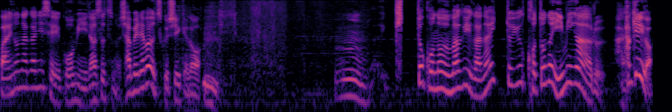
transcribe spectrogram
敗の中に成功を見出すっつうの喋れば美しいけど、うん。うん、きっとこのうまくいかないということの意味がある、はい。はっきりよ。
